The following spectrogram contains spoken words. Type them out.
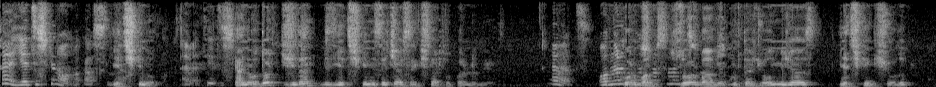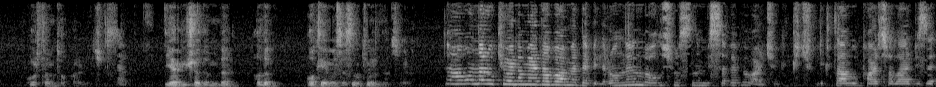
He, yetişkin olmak aslında. Yetişkin olmak. evet, yetişkin. Yani o dört kişiden biz yetişkini seçersek işler toparlanıyor. Evet. Onların konuşmasının zorba ve kurtarıcı olmayacağız. Yetişkin kişi olup ortamı toparlayacağız. Evet. Diğer üç adamı da alıp okey masasına oturalım sonra. Ya onlar okey oynamaya devam edebilir. Onların da oluşmasının bir sebebi var. Çünkü küçüklükten bu parçalar bizi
